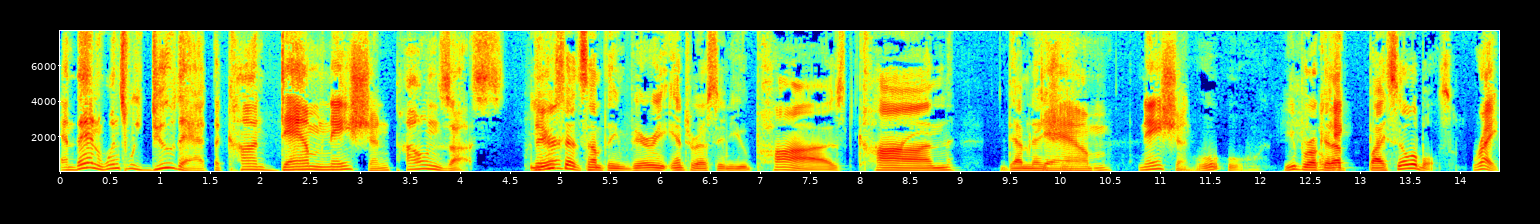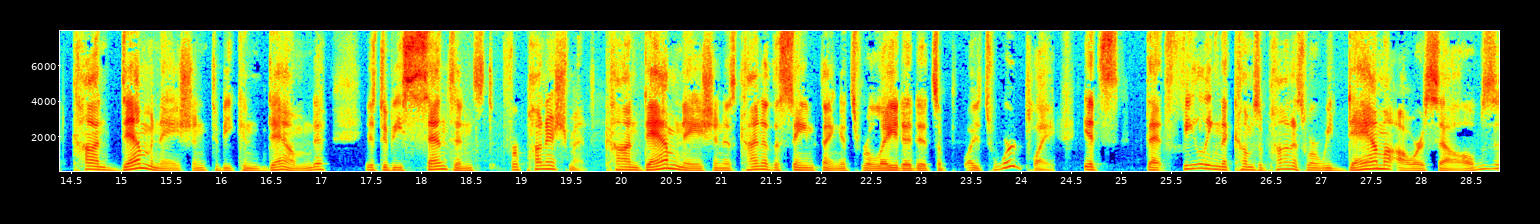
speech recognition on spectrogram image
And then once we do that, the condemnation pounds us. You said something very interesting. You paused. Condemnation. damnation. Ooh, you broke it up by syllables. Right. Condemnation, to be condemned, is to be sentenced for punishment. Condemnation is kind of the same thing. It's related. It's a it's wordplay. It's that feeling that comes upon us where we damn ourselves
